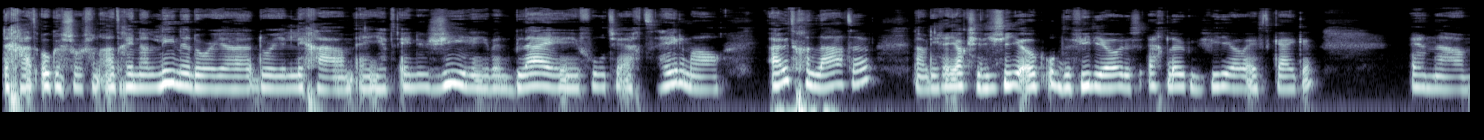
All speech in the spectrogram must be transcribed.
er gaat ook een soort van adrenaline door je, door je lichaam. En je hebt energie en je bent blij en je voelt je echt helemaal uitgelaten. Nou, die reactie die zie je ook op de video. Dus echt leuk om die video even te kijken. En ehm,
